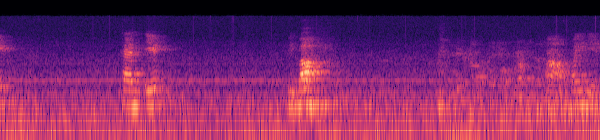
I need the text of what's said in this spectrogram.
x แทน x เห็นปะอ้าวไม่เห็น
